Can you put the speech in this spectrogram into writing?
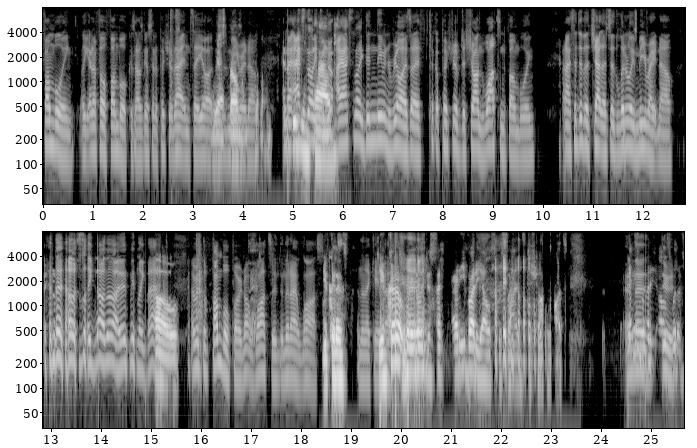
fumbling like NFL fumble because I was gonna send a picture of that and say, yo, this is me right now. God. And I accidentally a, I accidentally didn't even realize that I took a picture of Deshaun Watson fumbling. And I said to the chat that said literally me right now. And then I was like, no, no, no, I didn't mean like that. Oh, I meant the fumble part, not Watson. And then I lost. You could have and then I came you could have literally just said anybody else besides. Deshaun Watson. And then, Anybody else dude, would have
